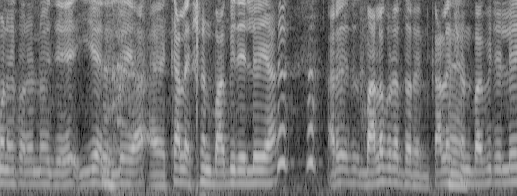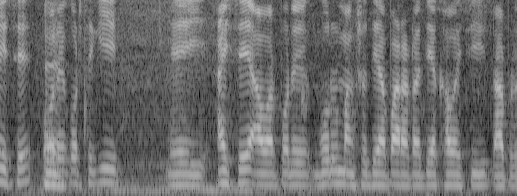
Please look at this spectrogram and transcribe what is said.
মনে করেন ওই যে ইয়ে লইয়া কালেকশন বাবিরে লইয়া। আরে ভালো করে ধরেন কালেকশন হ্যাঁ। বাবিরে লইছে। পরে করছে কি এই আইসে আওয়ার পরে গরুর মাংস দিয়া পাড়াটা দিয়া খাওয়াইছি তারপরে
